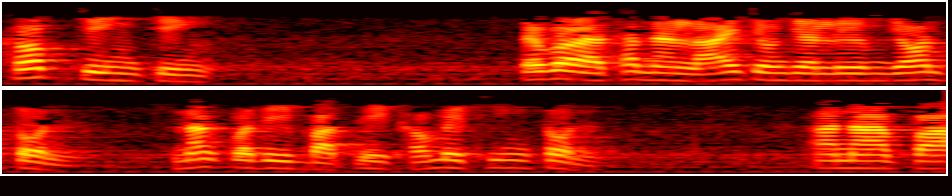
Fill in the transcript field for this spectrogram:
ครบจริง ๆ แต่ว่าท่านนั้นหลายจงอย่าลืมย้อนต้น นักปฏิบัตินี่เขาไม่ทิ้งต้นอนาปา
